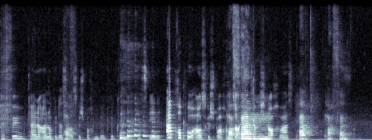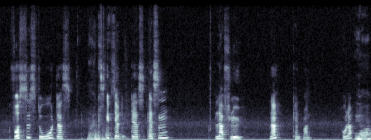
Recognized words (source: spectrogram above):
Parfüm, keine Ahnung, wie das Parf- ausgesprochen wird. Wir können das eh nicht. Apropos ausgesprochen. So, jetzt Parfum. habe ich noch was. Pa Parfum. Wusstest du, dass Nein, es gibt ja das Essen La Flü, ne? Kennt man, oder? Ja.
